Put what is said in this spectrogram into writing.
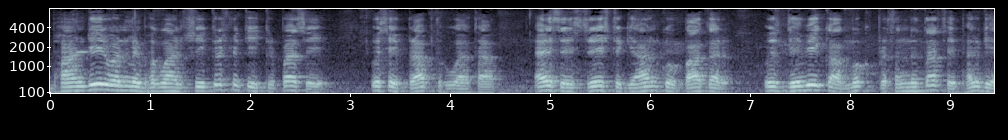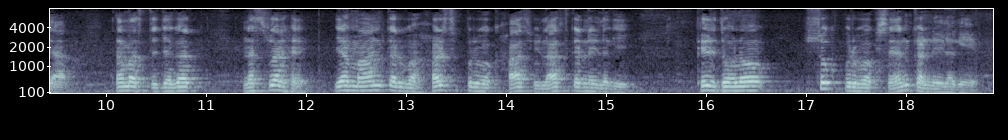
भांडीर वन में भगवान श्री कृष्ण की कृपा से उसे प्राप्त हुआ था। ऐसे श्रेष्ठ ज्ञान को पाकर उस देवी का मुख प्रसन्नता से भर गया। समस्त जगत नश्वर है। यह मानकर वह हर्षपूर्वक हास विलास करने लगी। फिर दोनों सुखपूर्वक शयन करने लगे।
